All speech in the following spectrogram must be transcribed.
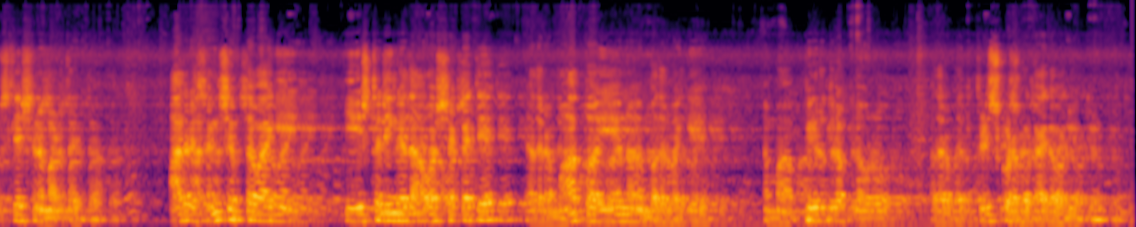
ವಿಶ್ಲೇಷಣೆ ಮಾಡ್ತಾ ಇದ್ದ ಆದರೆ ಸಂಕ್ಷಿಪ್ತವಾಗಿ ಈ ಇಷ್ಟಲಿಂಗದ ಅವಶ್ಯಕತೆ, ಅದರ ಮಹತ್ವ ಏನು ಎಂಬುದರ ಬಗ್ಗೆ ನಮ್ಮ ಪೀರುದ್ರಪ್ಪನವರು ಅದರ ಬಗ್ಗೆ ತಿಳಿಸ್ಕೊಡ್ಬೇಕಾಗಿ ಅವರಿಗೆ ಕೇಳ್ಕೊಳ್ತೀವಿ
